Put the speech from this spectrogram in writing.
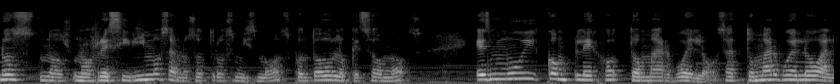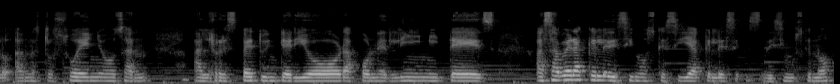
nos, nos, recibimos a nosotros mismos con todo lo que somos, es muy complejo tomar vuelo, o sea, tomar vuelo a, nuestros sueños, al respeto interior, a poner límites, a saber a qué le decimos que sí, a qué le decimos que no,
